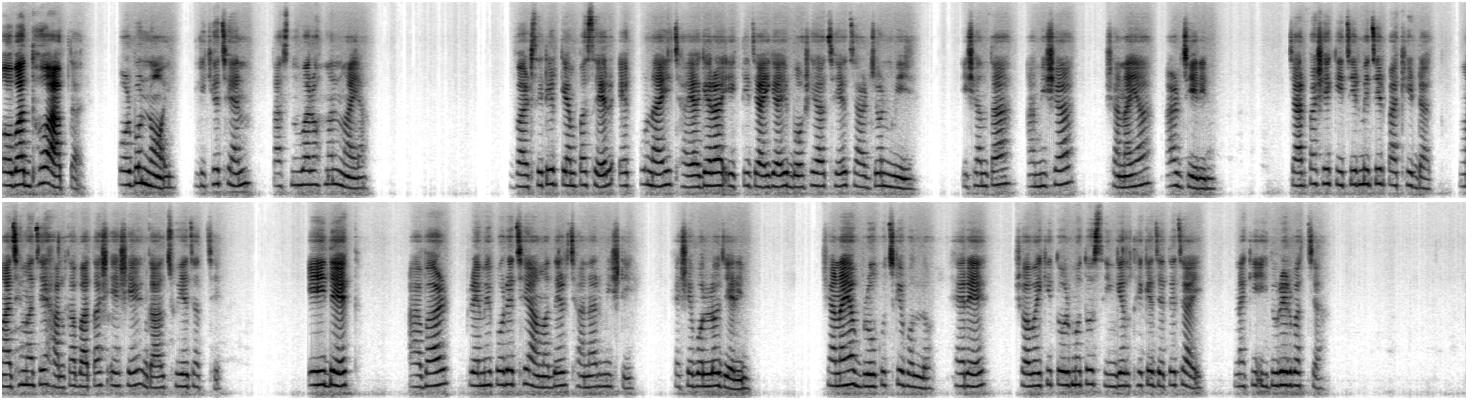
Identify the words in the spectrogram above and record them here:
অবাধ্য আবদার। পর্ব নয়, লিখেছেন তাসনুবা রহমান মায়া। ভার্সিটির ক্যাম্পাসের এক কোনায় ছায়াগেরা একটি জায়গায় বসে আছে চারজন মেয়ে, ঈশান্তা, আমিষা, সানায়া আর জেরিন। চারপাশে কিচিরমিচির পাখির ডাক, মাঝে মাঝে হালকা বাতাস এসে গাল ছুঁয়ে যাচ্ছে। এই দেখ, আবার প্রেমে পড়েছে আমাদের ছানার মিষ্টি। হেসে বলল জেরিন। সানায়া ব্রু কুচকে বলল হ্যাঁ রে, সবাই কি তোর মতো সিঙ্গেল থেকে যেতে চায় নাকি ইঁদুরের বাচ্চা?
